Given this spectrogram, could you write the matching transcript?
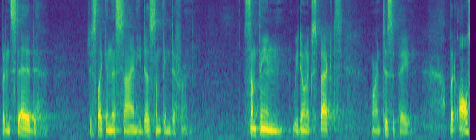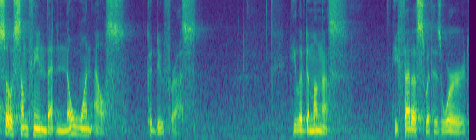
But instead, just like in this sign, he does something different. Something we don't expect or anticipate, but also something that no one else could do for us. He lived among us he fed us with His word.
